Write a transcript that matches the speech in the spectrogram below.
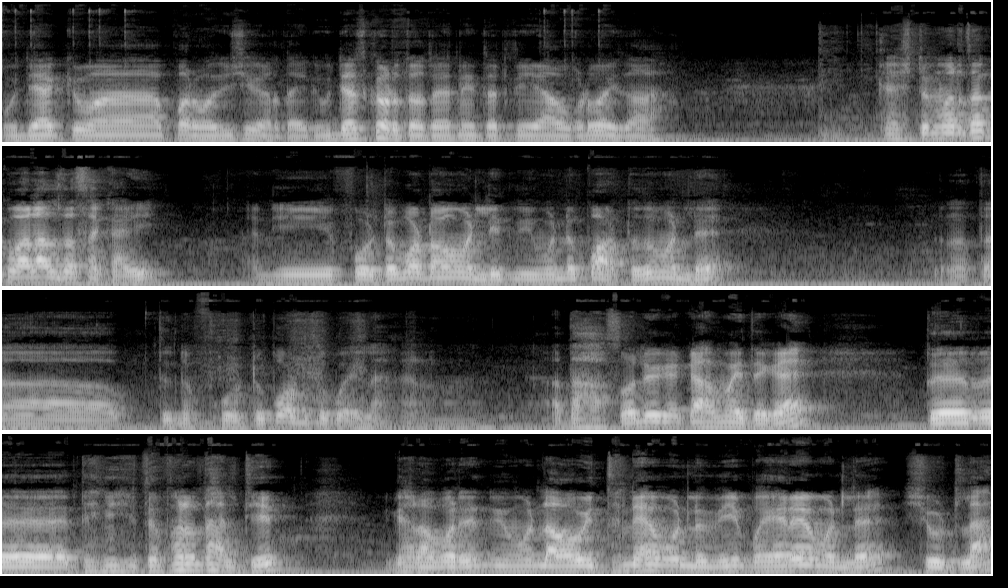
उद्या किंवा परवा दिवशी करता येते उद्याच करतो आता नाहीतर ते अवघड व्हायचा. कस्टमरचा कॉल आला होता सकाळी आणि फोटो पाठवा म्हणलीत. मी म्हणलं पाठवतो म्हणलं. तर आता त्यांना फोटो पाठवतो पहिला कारण आता हसवले काय काम माहिती आहे काय? तर अं, त्यांनी इथंपर्यंत आलतीत. घरापर्यंत मी म्हटलं अहो इथं नाही म्हणलं मी बाहेर आहे म्हणलं शूटला.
